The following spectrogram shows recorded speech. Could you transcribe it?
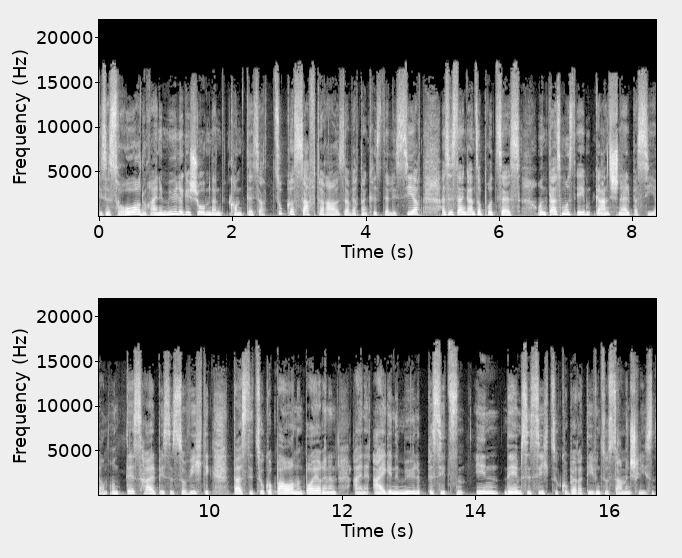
dieses Rohr durch eine Mühle geschoben, dann kommt dieser Zuckersaft heraus, er wird dann kristallisiert. Also es ist ein ganzer Prozess und das muss eben ganz schnell passieren und deshalb ist es so wichtig, dass die Zuckerbauern und Bäuerinnen eine eigene Mühle besitzen, indem sie sich zu Kooperativen zusammenschließen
